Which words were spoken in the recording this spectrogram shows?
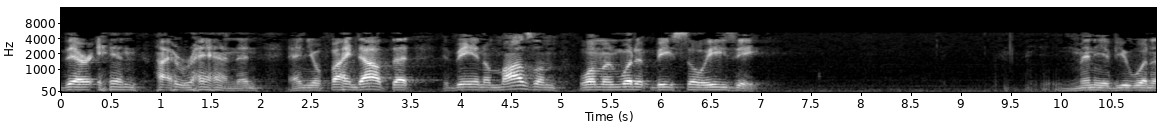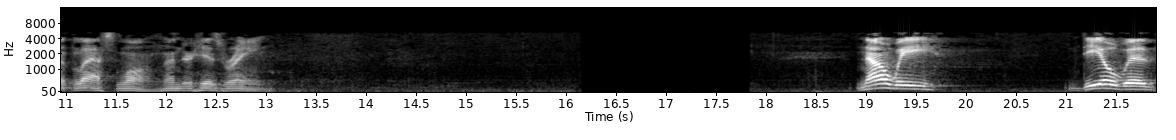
there in Iran, and, and you'll find out that being a Muslim woman wouldn't be so easy. Many of you wouldn't last long under his reign. Now we deal with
